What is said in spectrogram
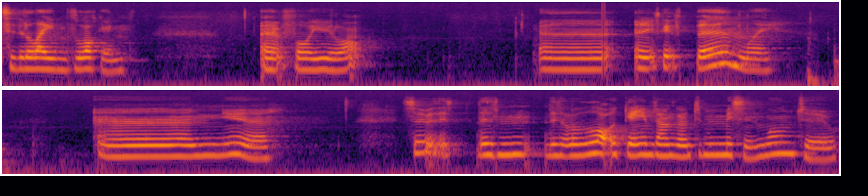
to the lane vlogging uh, for you lot. Uh, and it's against Burnley. And yeah. So there's, there's there's a lot of games I'm going to be missing. One, two.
